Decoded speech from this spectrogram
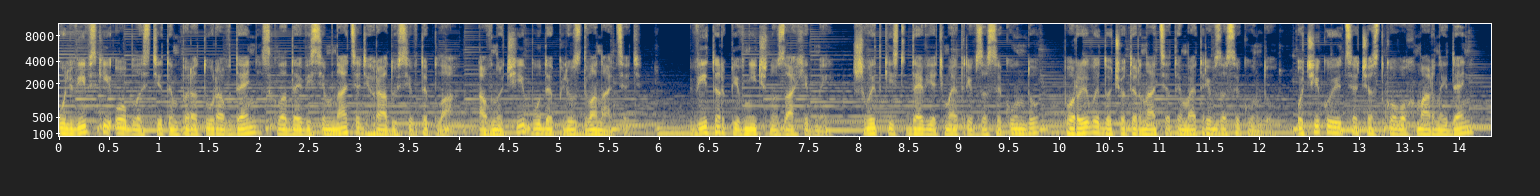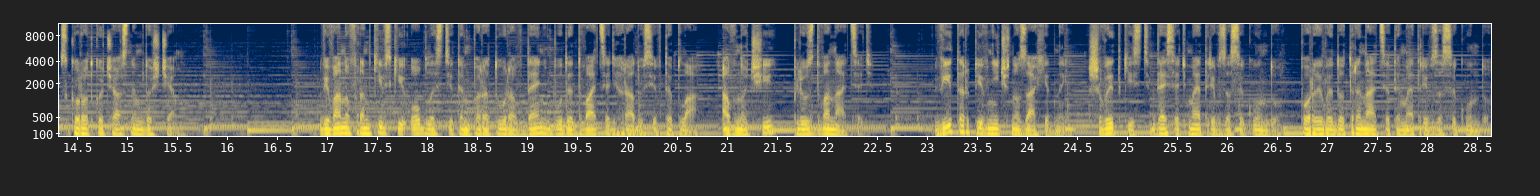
у Львівській області температура вдень складе 18 градусів тепла, а вночі буде плюс 12. Вітер північно-західний, швидкість 9 метрів за секунду, пориви до 14 метрів за секунду. Очікується частково хмарний день з короткочасним дощем. В Івано-Франківській області температура вдень буде 20 градусів тепла, а вночі плюс 12. Вітер північно-західний, швидкість 10 метрів за секунду, пориви до 13 метрів за секунду.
